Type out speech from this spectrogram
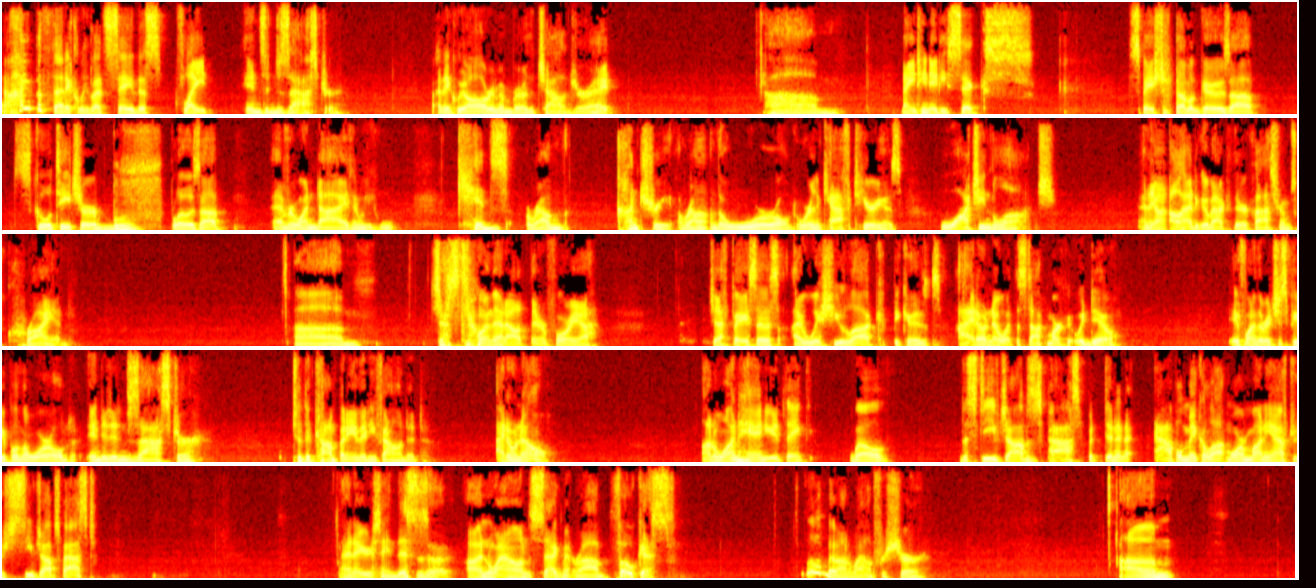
Now, hypothetically, let's say this flight ends in disaster. I think we all remember the Challenger, right? Um, 1986, space shuttle goes up, school teacher boof, blows up, everyone dies, and we kids around the country, around the world, were in the cafeterias watching the launch, and they all had to go back to their classrooms crying. Um, just throwing that out there for you. Jeff Bezos, I wish you luck because I don't know what the stock market would do if one of the richest people in the world ended in disaster to the company that he founded. I don't know. On one hand, you'd think, well, the Steve Jobs has passed, but didn't Apple make a lot more money after Steve Jobs passed? I know you're saying this is an unwound segment, Rob. Focus. A little bit unwound for sure. Um,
